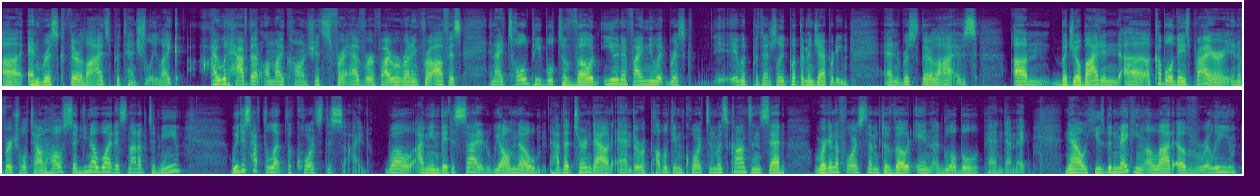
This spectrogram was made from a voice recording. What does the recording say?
uh, and risk their lives potentially. Like I would have that on my conscience forever if I were running for office and I told people to vote, even if I knew it risked it would potentially put them in jeopardy and risk their lives. Um, but Joe Biden, uh, a couple of days prior in a virtual town hall, said, you know what, it's not up to me. We just have to let the courts decide. Well, I mean, they decided. We all know how that turned out, and the Republican courts in Wisconsin said, we're going to force them to vote in a global pandemic. Now, he's been making a lot of really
